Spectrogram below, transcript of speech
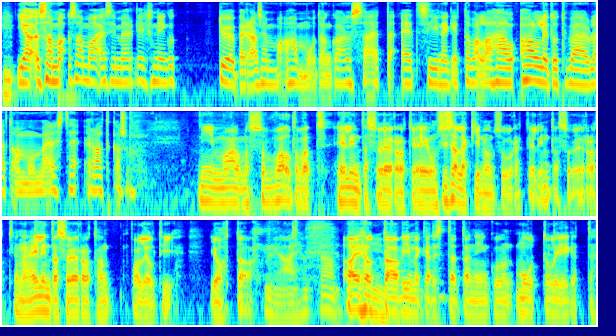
Mm. Ja sama, sama esimerkiksi niin kuin työperäisen maahanmuuton kanssa, että, että siinäkin tavallaan hallitut väylät on mun mielestä se ratkaisu. Niin, maailmassa on valtavat elintasoerot ja EUn sisälläkin on suuret elintasoerot. Ja nämä elintasoerothan paljolti johtaa, niin, aiheuttaa, aiheuttaa niin. viime kädessä tätä niin kuin muuttoliikettä.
